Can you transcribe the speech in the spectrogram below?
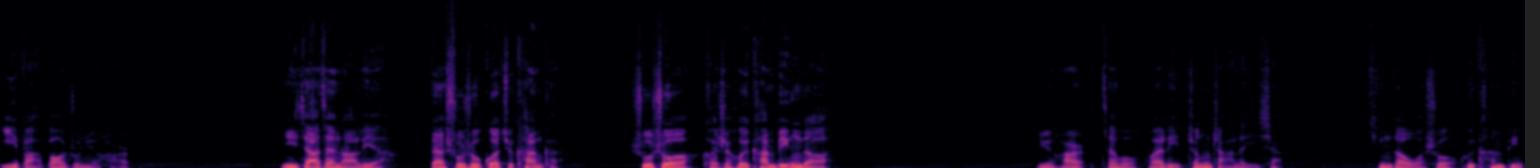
一把抱住女孩，你家在哪里啊？带叔叔过去看看，叔叔可是会看病的。女孩在我怀里挣扎了一下，听到我说会看病，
